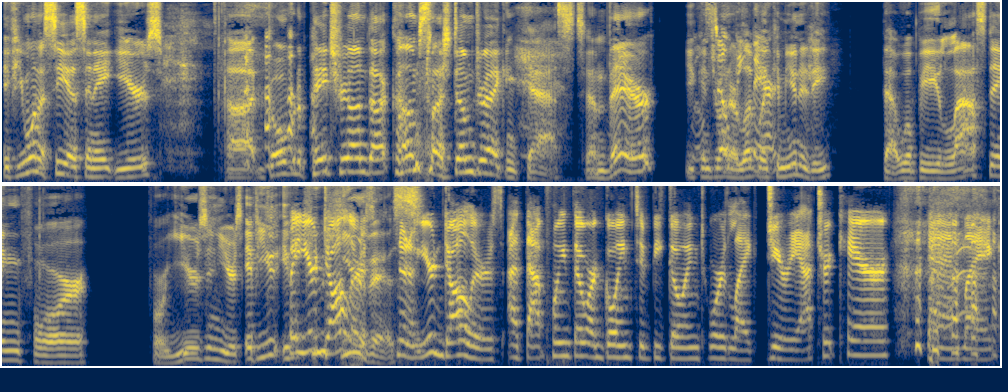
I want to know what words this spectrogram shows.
if you want to see us in eight years, uh, go over to patreon.com slash dumbdragoncast. And there you We'll can join our lovely there. community that will be lasting for for years and years. If you if But your you dollars, hear this, no, no, your dollars at that point though are going to be going toward like geriatric care and like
